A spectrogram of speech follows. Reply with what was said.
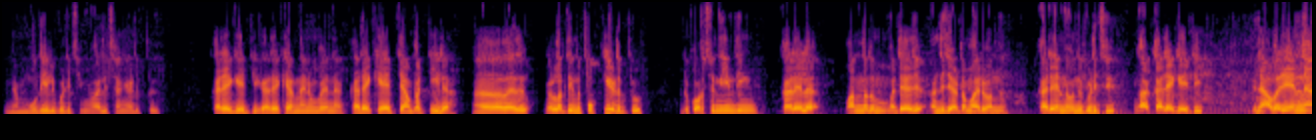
പിന്നെ മുടിയിൽ പിടിച്ചങ്ങ് വലിച്ചങ്ങ് എടുത്ത് കരയെ കയറ്റി. കരയെ കയറുന്നതിന് മുമ്പ് തന്നെ കരയെ കയറ്റാൻ പറ്റിയില്ല. അതായത് വെള്ളത്തിൽ നിന്ന് പൊക്കിയെടുത്തു. ഇത് കുറച്ച് നീന്തി കരയിൽ വന്നതും മറ്റേ രണ്ട് ചേട്ടന്മാർ വന്ന് കരയെന്നെ ഒന്ന് പിടിച്ച് ആ കരയെ കയറ്റി. പിന്നെ അവർ തന്നെ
